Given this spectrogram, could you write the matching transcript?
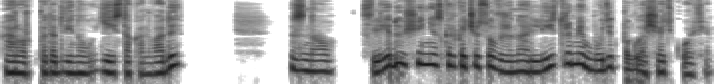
Арорк пододвинул ей стакан воды. Знал, следующие несколько часов жена литрами будет поглощать кофе.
